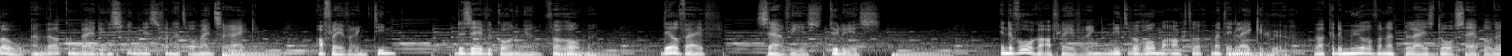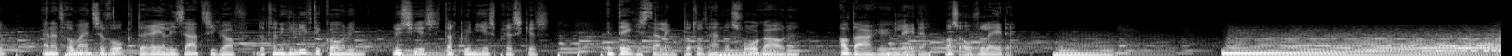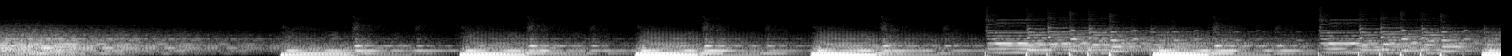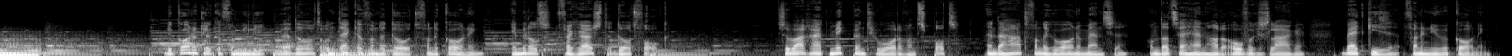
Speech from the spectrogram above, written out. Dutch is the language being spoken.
Hallo en welkom bij de geschiedenis van het Romeinse Rijk. Aflevering 10: De Zeven Koningen van Rome. Deel 5: Servius Tullius. In de vorige aflevering lieten we Rome achter met een lijkengeur, welke de muren van het paleis doorcijpelde en het Romeinse volk de realisatie gaf dat hun geliefde koning, Lucius Tarquinius Priscus, in tegenstelling tot wat hen was voorgehouden, al dagen geleden was overleden. Koninklijke familie werd door het ontdekken van de dood van de koning inmiddels verguisd door het volk. Ze waren het mikpunt geworden van spot en de haat van de gewone mensen, omdat zij hen hadden overgeslagen bij het kiezen van een nieuwe koning.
